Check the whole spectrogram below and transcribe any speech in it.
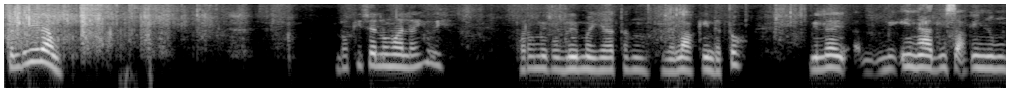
Sandali lang. Bakit siya lumalayo eh? Parang may problema yata ang lalaki na to. Bila inagi sa akin yung...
